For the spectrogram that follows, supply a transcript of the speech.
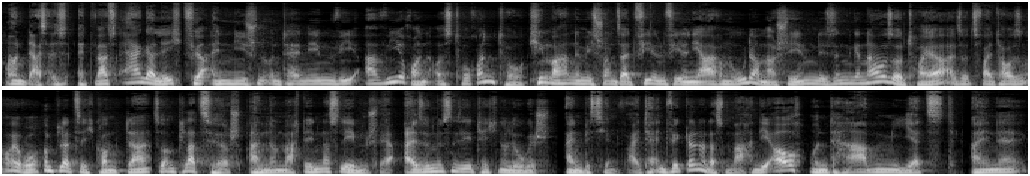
Und das ist etwas ärgerlich für ein Nischenunternehmen wie Aviron aus Toronto. Die machen nämlich schon seit vielen, vielen Jahren Rudermaschinen. Die sind genauso teuer, also 2000 Euro. Und plötzlich kommt da so ein Platzhirsch an und macht denen das Leben schwer. Also müssen sie technologisch ein bisschen weiterentwickeln und das machen die auch und haben jetzt eine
